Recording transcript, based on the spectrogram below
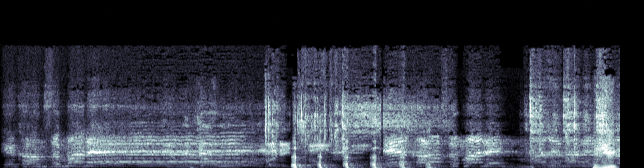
Here comes the money. Here comes the money. Money, money, Did you- money,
